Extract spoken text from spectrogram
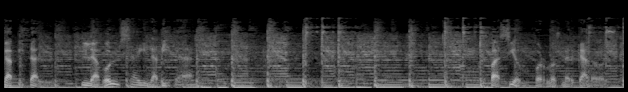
Capital, la bolsa y la vida. Pasión por los mercados.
